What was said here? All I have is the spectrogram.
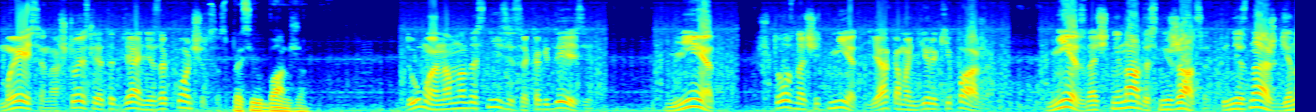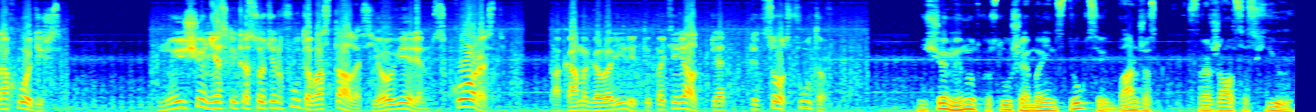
Мейсон, а что если эта дрянь не закончится? Спросил Банжа. Думаю, нам надо снизиться, как Дейзи. Нет! Что значит нет? Я командир экипажа. Нет, значит не надо снижаться. Ты не знаешь, где находишься. Ну еще несколько сотен футов осталось, я уверен. Скорость! Пока мы говорили, ты потерял 500 футов. Еще минутку, слушая мои инструкции, Банжа сражался с Хьюи.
